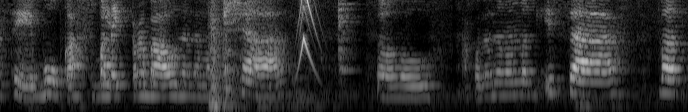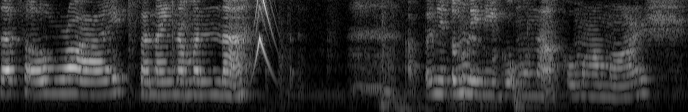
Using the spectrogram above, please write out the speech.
Kasi bukas, balik trabaho na naman siya. So, ako na naman mag-isa. But that's alright. Sanay naman na. After nito, maliligo muna ako, mga Marsh.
